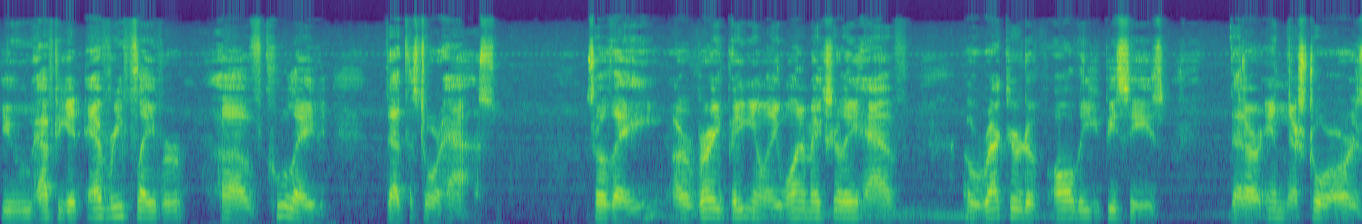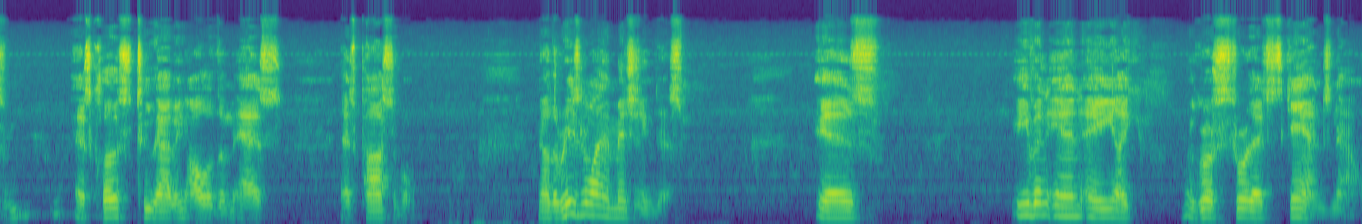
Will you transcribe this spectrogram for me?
you have to get every flavor of Kool-Aid that the store has. So they are very, you know, they want to make sure they have a record of all the UPCs that are in their store or as, as close to having all of them as, as possible. Now the reason why I'm mentioning this is even in a like a grocery store that scans now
